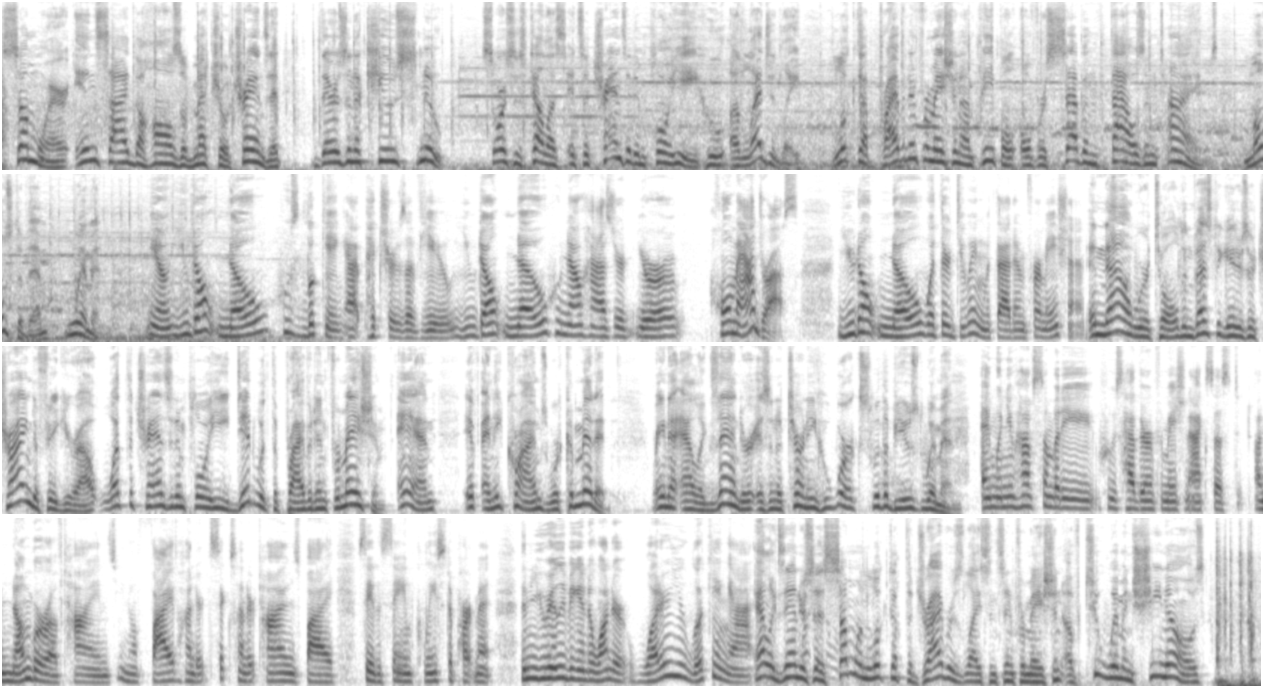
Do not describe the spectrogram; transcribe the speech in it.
Somewhere inside the halls of Metro Transit, there's an accused snoop. Sources tell us it's a transit employee who allegedly looked up private information on people over 7,000 times, most of them women. You know, you don't know who's looking at pictures of you. You don't know who now has your, your home address. You don't know what they're doing with that information. And now we're told investigators are trying to figure out what the transit employee did with the private information and if any crimes were committed. Raina Alexander is an attorney who works with abused women. And when you have somebody who's had their information accessed a number of times, you know, 500, 600 times by, say, the same police department, then you really begin to wonder, what are you looking at? Alexander says someone looked up the driver's license information of two women she knows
